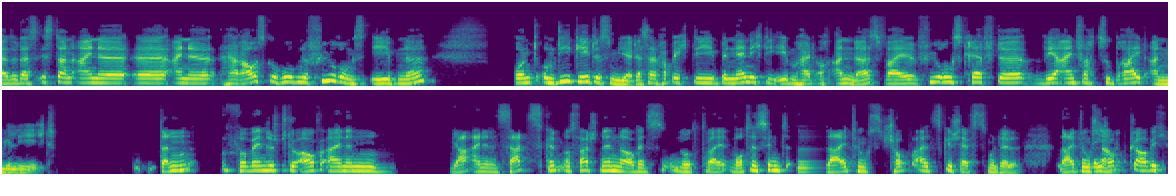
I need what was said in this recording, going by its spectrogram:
Also das ist dann eine, äh, eine herausgehobene Führungsebene. Und um die geht es mir. Deshalb habe ich die, benenne ich die eben halt auch anders, weil Führungskräfte wäre einfach zu breit angelegt. Dann verwendest du auch einen ja, einen Satz könnte man es fast nennen, auch wenn es nur drei Worte sind, Leitungsjob als Geschäftsmodell. Leitungsjob, genau. glaube ich,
